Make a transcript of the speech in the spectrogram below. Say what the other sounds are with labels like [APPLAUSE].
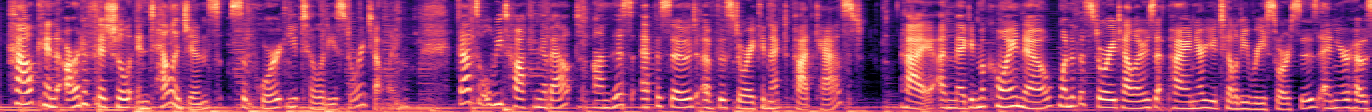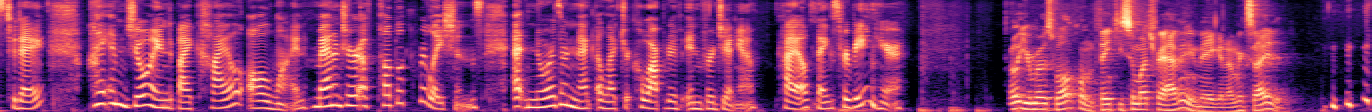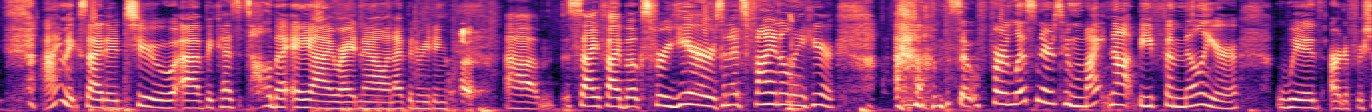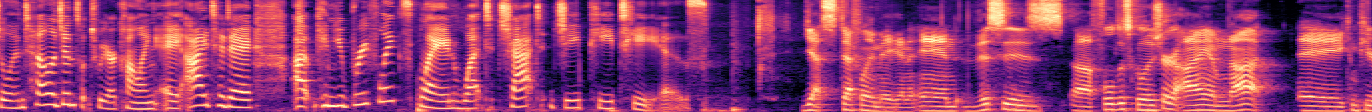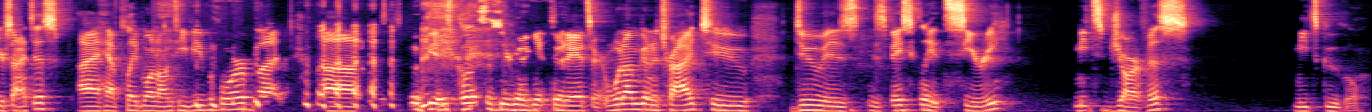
How can artificial intelligence support utility storytelling? That's what we'll be talking about on this episode of the Story Connect podcast. Hi, I'm Megan McCoy-Noe, one of the storytellers at Pioneer Utility Resources and your host today. I am joined by Kyle Allwine, Manager of Public Relations at Northern Neck Electric Cooperative in Virginia. Kyle, thanks for being here. Oh, you're most welcome. Thank you so much for having me, Megan. I'm excited. [LAUGHS] [LAUGHS] I'm excited too uh, because it's all about AI right now, and I've been reading um, sci-fi books for years, and it's finally [LAUGHS] here. Um, so, for listeners who might not be familiar with artificial intelligence, which we are calling AI today, uh, can you briefly explain what Chat GPT is? Yes, definitely, Megan. And this is uh, full disclosure. I am not a computer scientist. I have played one on TV before, [LAUGHS] but uh, be as close as you're going to get to an answer. What I'm going to try to do is is basically it's Siri meets Jarvis meets Google.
